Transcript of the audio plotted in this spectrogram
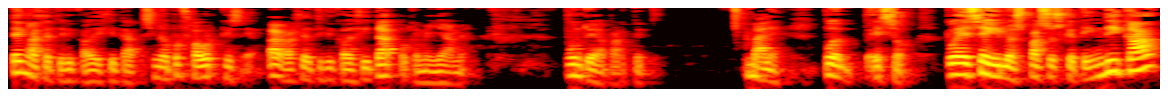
tenga certificado digital. Si no, por favor, que se haga el certificado digital o que me llame. Punto y aparte. Vale, pues eso. Puedes seguir los pasos que te indica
